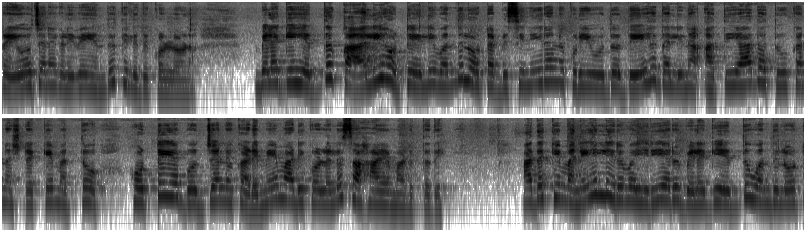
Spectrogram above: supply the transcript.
ಪ್ರಯೋಜನಗಳಿವೆ ಎಂದು ತಿಳಿದುಕೊಳ್ಳೋಣ. ಬೆಳಗ್ಗೆ ಎದ್ದು ಖಾಲಿ ಹೊಟ್ಟೆಯಲ್ಲಿ ಒಂದು ಲೋಟ ಬಿಸಿ ನೀರನ್ನು ಕುಡಿಯುವುದು ದೇಹದಲ್ಲಿನ ಅತಿಯಾದ ತೂಕ ನಷ್ಟಕ್ಕೆ ಮತ್ತು ಹೊಟ್ಟೆಯ ಬೊಜ್ಜನ್ನು ಕಡಿಮೆ ಮಾಡಿಕೊಳ್ಳಲು ಸಹಾಯ ಮಾಡುತ್ತದೆ. ಅದಕ್ಕೆ ಮನೆಯಲ್ಲಿರುವ ಹಿರಿಯರು ಬೆಳಗ್ಗೆ ಎದ್ದು ಒಂದು ಲೋಟ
